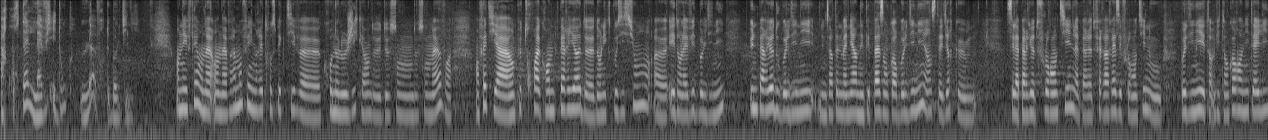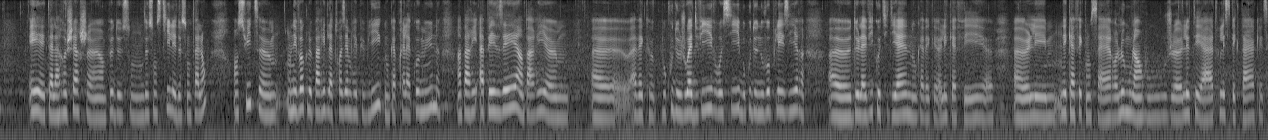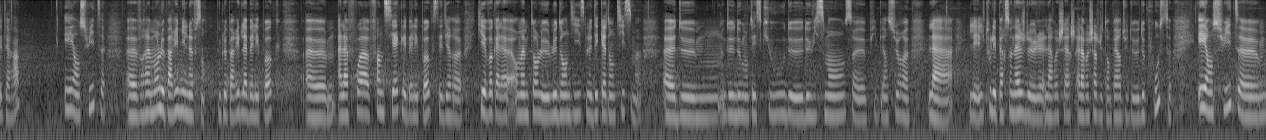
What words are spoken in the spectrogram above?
parcourent-elles la vie et donc l'œuvre de Boldini? En effet, on a, vraiment fait une rétrospective euh, chronologique hein, de, son, œuvre. En fait, il y a un peu trois grandes périodes dans l'exposition euh, et dans la vie de Boldini. Une période où Boldini, d'une certaine manière, n'était pas encore Boldini, hein, c'est-à-dire que c'est la période florentine, la période Ferrarese et florentine, où Boldini vit encore en Italie et est à la recherche euh, un peu de son, de son style et de son talent. Ensuite, euh, on évoque le Paris de la Troisième République, donc après la Commune, un Paris apaisé, un Paris euh, avec beaucoup de joie de vivre aussi, beaucoup de nouveaux plaisirs de la vie quotidienne, donc avec les cafés, les, les cafés-concerts, le Moulin Rouge, le théâtre, les spectacles, etc. Et ensuite, vraiment le Paris 1900 donc le Paris de la Belle Époque, euh, à la fois fin de siècle et Belle Époque, c'est-à-dire euh, qui évoque en même temps le, dandisme, le décadentisme euh, de, Montesquieu, de, de Huysmans, puis bien sûr tous les personnages de la recherche, à la recherche du temps perdu de, Proust, et ensuite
